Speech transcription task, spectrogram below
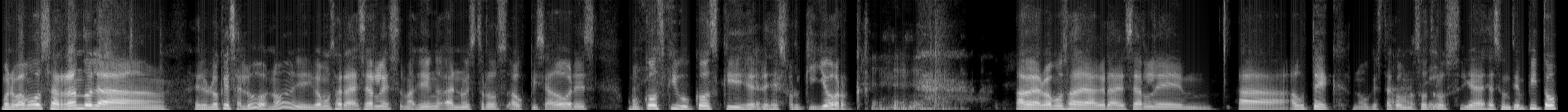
Bueno, vamos cerrando la, el bloque de saludos, ¿no? Y vamos a agradecerles más bien a nuestros auspiciadores, Bukowski Bukowski desde Surquillork. A ver, vamos a agradecerle mm, a Autec, ¿no? que está con ah, nosotros ya desde hace un tiempito.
